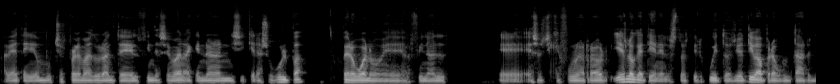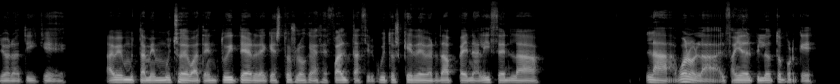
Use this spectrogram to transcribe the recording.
había tenido muchos problemas durante el fin de semana que no eran ni siquiera su culpa, pero bueno, al final eso sí que fue un error y es lo que tienen estos circuitos. Yo te iba a preguntar, John, a ti que había también mucho debate en Twitter de que esto es lo que hace falta, circuitos que de verdad penalicen la, la, bueno, el fallo del piloto porque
